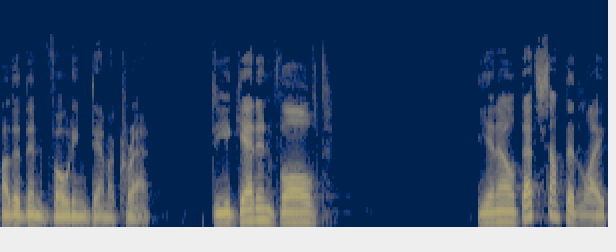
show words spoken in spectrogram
other than voting Democrat? Do you get involved? You know, that's something like,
